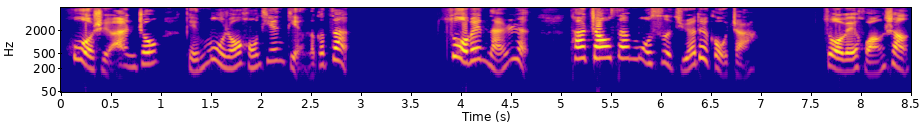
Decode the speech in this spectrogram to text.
祸水暗中给慕容洪天点了个赞。作为男人，他朝三暮四，绝对够渣。作为皇上，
